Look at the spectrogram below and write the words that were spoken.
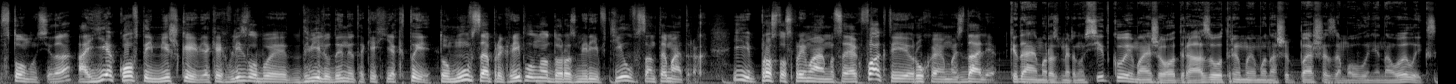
В тонусі, да? А є кофти й мішки, в яких влізло би дві людини, таких як ти. Тому все прикріплено до розмірів тіл в сантиметрах. І просто сприймаємо це як факт і рухаємось далі. Кидаємо розмірну сітку і майже одразу отримуємо наше перше замовлення на OLX.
